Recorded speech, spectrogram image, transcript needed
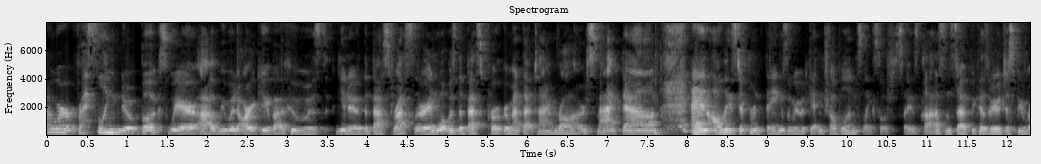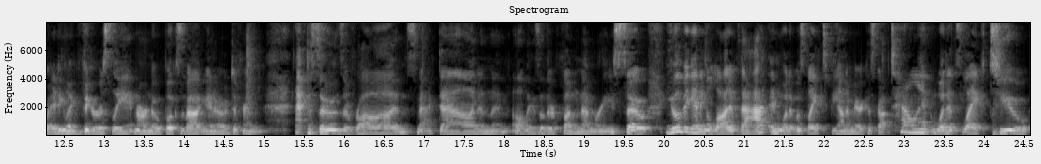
our wrestling notebooks where uh, we would argue about who was, you know, the best wrestler and what was the best program at that time, Raw or SmackDown, and all these different things. And we would get in trouble in like social studies class and stuff because we would just be writing like vigorously in our notebooks about, you know, different episodes of Raw and SmackDown and then all these other fun memories. So you'll be getting a lot of that and what it was like to be on America's Got Talent, what it's like to,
